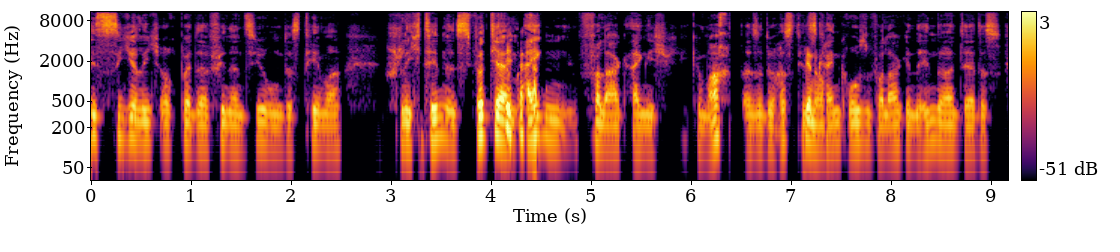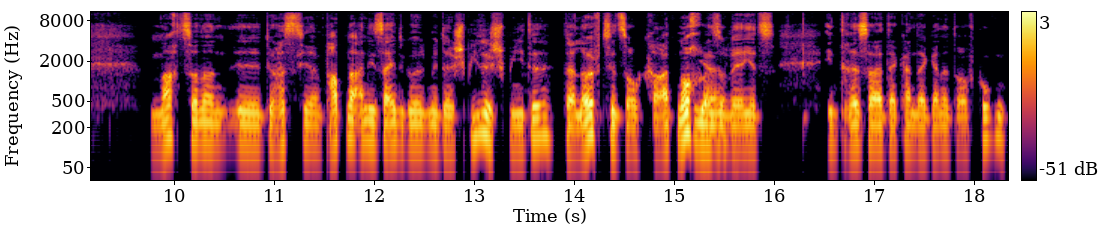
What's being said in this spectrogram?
ist sicherlich auch bei der Finanzierung das Thema schlechthin. Es wird ja im Ja. Eigenverlag eigentlich gemacht. Also, du hast jetzt Genau. keinen großen Verlag in der Hinterhand, der das macht, sondern, äh, du hast hier 'n Partner an die Seite geholt mit der Spieleschmiede. Da läuft's jetzt auch grad noch. Ja. Also, wer jetzt Interesse hat, der kann da gerne drauf gucken.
